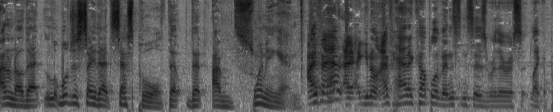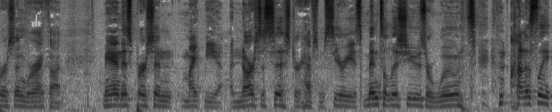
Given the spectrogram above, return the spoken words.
I don't know that we'll just say that cesspool that that I'm swimming in. I've had, I, you know, I've had a couple of instances where there was like a person where I thought, man, this person might be a, narcissist or have some serious mental issues or wounds. And honestly,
